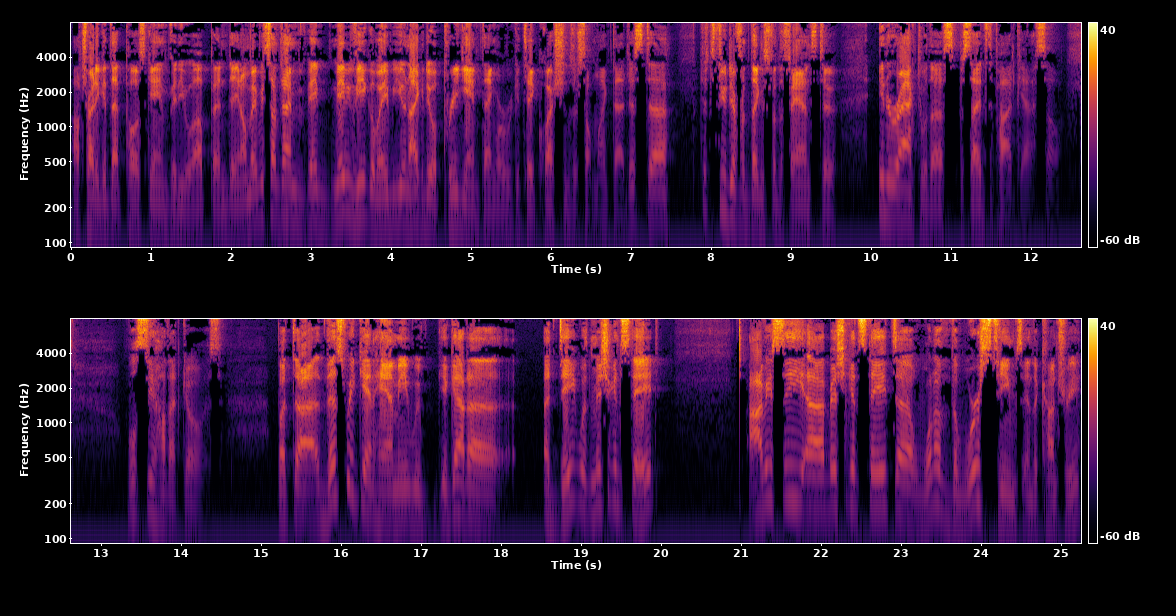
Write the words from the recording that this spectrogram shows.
I'll try to get that post game video up, and you know, maybe sometime, maybe, maybe Vigo, maybe you and I could do a pregame thing where we could take questions or something like that. Just, uh, just a few different things for the fans to interact with us besides the podcast. So we'll see how that goes. But uh, this weekend, Hammy, we've you got a a date with Michigan State obviously, uh, Michigan State, uh, one of the worst teams in the country,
